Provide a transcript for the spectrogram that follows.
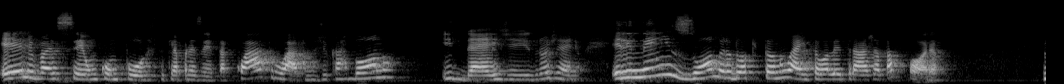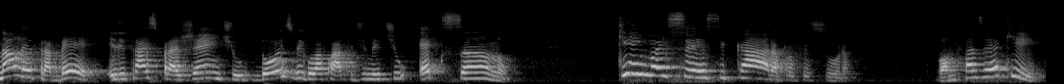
ele vai ser um composto que apresenta 4 átomos de carbono e 10 de hidrogênio. Ele nem isômero do octano é, então a letra A já está fora. Na letra B, ele traz para a gente o 2,4 de metilhexano. Quem vai ser esse cara, professora? Vamos fazer aqui.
